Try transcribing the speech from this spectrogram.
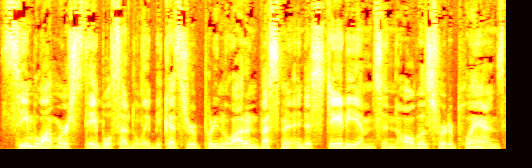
seem a lot more stable suddenly because they're putting a lot of investment into stadiums and all those sort of plans.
